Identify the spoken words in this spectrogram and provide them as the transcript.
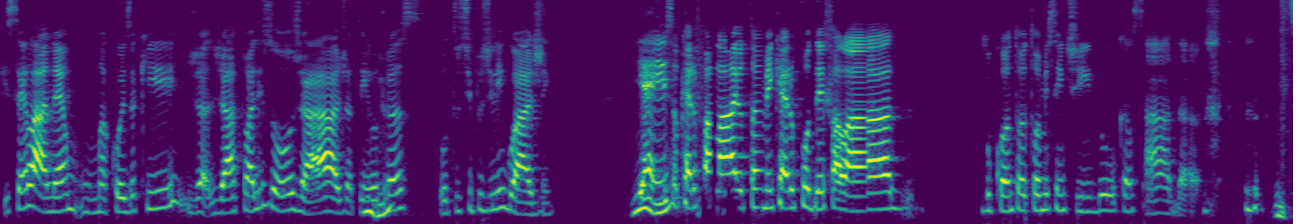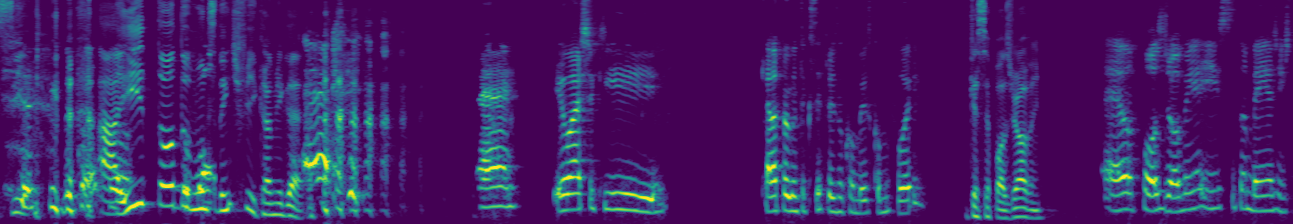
que sei lá, né? Uma coisa que já, já atualizou, já, já tem uhum. outras, outros tipos de linguagem. Uhum. E é uhum. isso, eu quero falar, eu também quero poder falar do quanto eu tô me sentindo cansada. Sim. Aí todo mundo se identifica, amiga. É. é, eu acho que aquela pergunta que você fez no começo, como foi? O que é ser pós-jovem? É, pós-jovem é isso também, a gente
